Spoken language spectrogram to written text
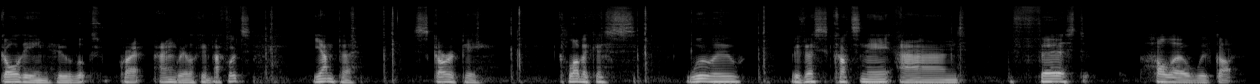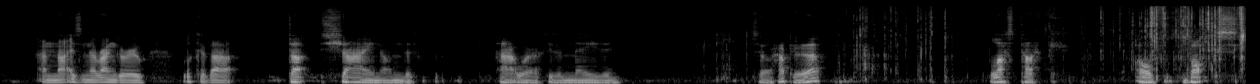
Goldeen, who looks quite angry looking backwards, Yamper, Skorupi, Clobbopus, Wooloo, Reverse Cottonee, and the first holo we've got, and that is an Oranguru. Look at that. That shine on the artwork is amazing. So happy with that. Last pack of the box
